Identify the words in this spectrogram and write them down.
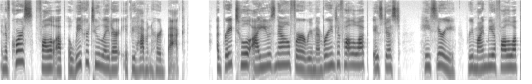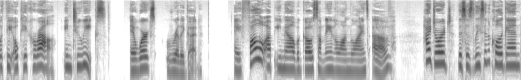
And of course, follow up a week or two later if you haven't heard back. A great tool I use now for remembering to follow up is just, hey Siri, remind me to follow up with the OK Corral in two weeks. It works really good. A follow up email would go something along the lines of Hi, George. This is Lisa Nicole again.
